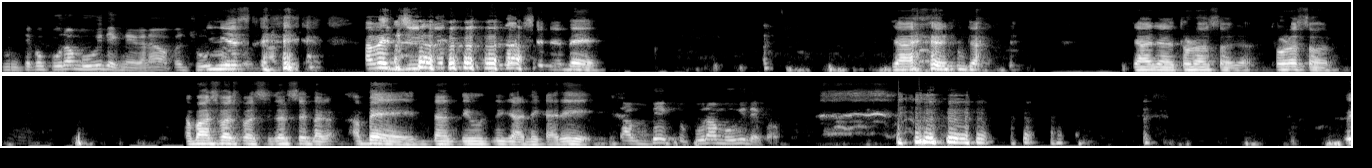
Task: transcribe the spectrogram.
देखो पूरा मूवी देखने का ना वापस झूठ. अबे जी प्रोडक्शन है बे। जा जा जा जा थोड़ा सा जा थोड़ा सा अब बस बस बस इधर से लगा अबे इतना दूर नहीं जाने का रे। अब देख तू पूरा मूवी देखो। तो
